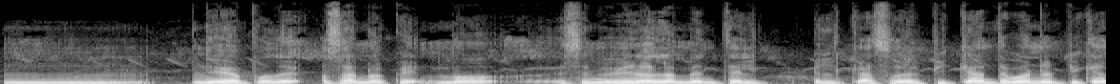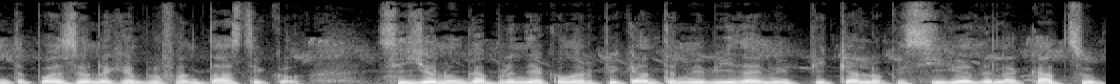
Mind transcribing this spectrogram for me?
Mm, no iba a poder, o sea, no no se me vino a la mente el, el, caso del picante. Bueno, el picante puede ser un ejemplo fantástico. Si yo nunca aprendí a comer picante en mi vida y me pica lo que sigue de la catsup,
